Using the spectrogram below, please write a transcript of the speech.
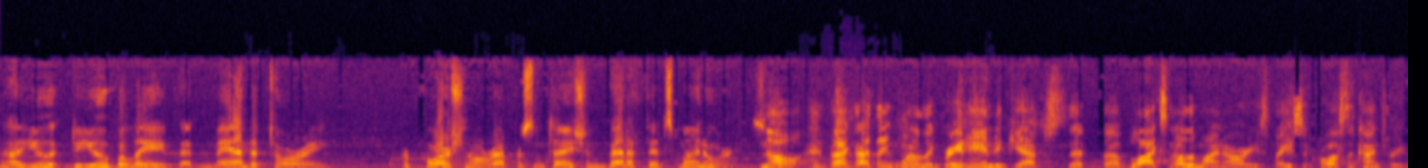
Now, you, do you believe that mandatory proportional representation benefits minorities? No. In fact, I think one of the great handicaps that uh, blacks and other minorities face across the country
